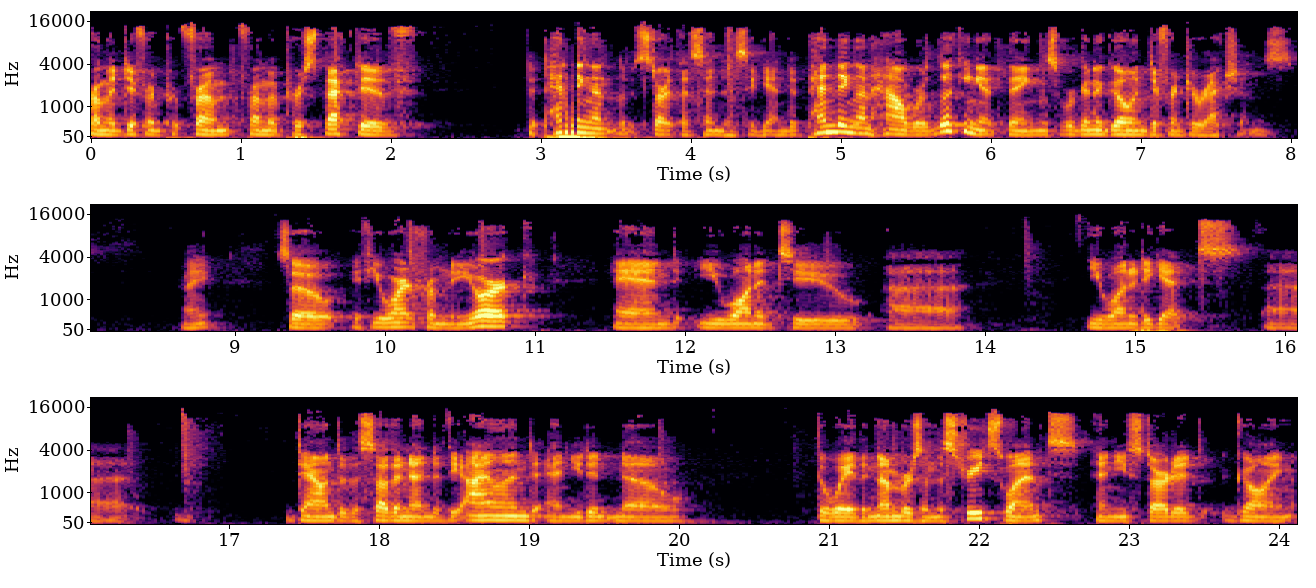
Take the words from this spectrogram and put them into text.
from a different from from a perspective depending on start that sentence again depending on how we're looking at things we're going to go in different directions right? So if you weren't from New York and you wanted to uh, you wanted to get uh, down to the southern end of the island and you didn't know the way the numbers on the streets went and you started going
